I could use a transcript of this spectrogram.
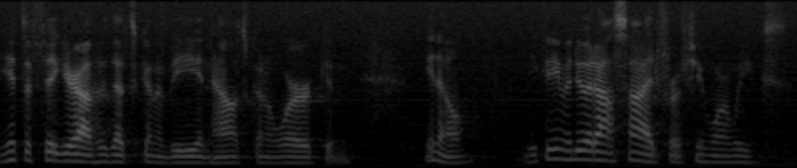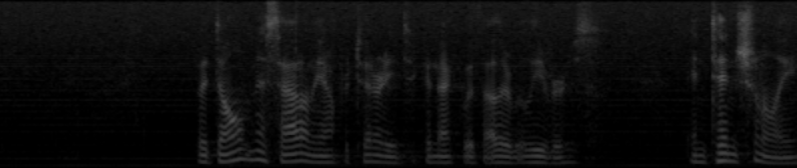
You have to figure out who that's going to be and how it's going to work and you know, you can even do it outside for a few more weeks. But don't miss out on the opportunity to connect with other believers intentionally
